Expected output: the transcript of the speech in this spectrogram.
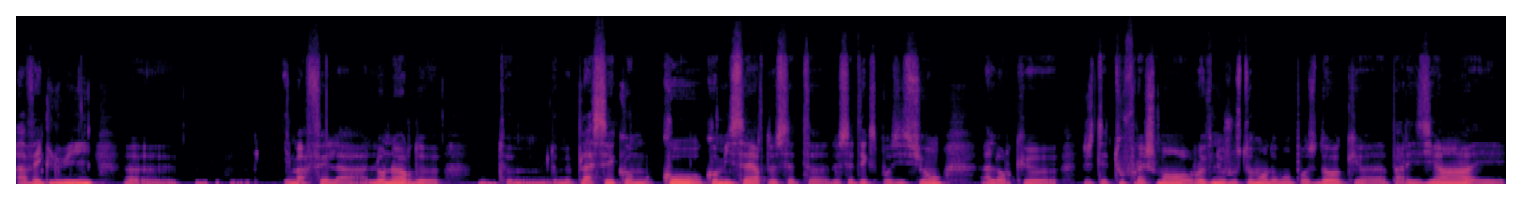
avec lui. Euh, il m'a fait l'honneur de, de, me placer comme co-commissaire de cette, de cette exposition, alors que j'étais tout fraîchement revenu justement de mon postdoc euh, parisien et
